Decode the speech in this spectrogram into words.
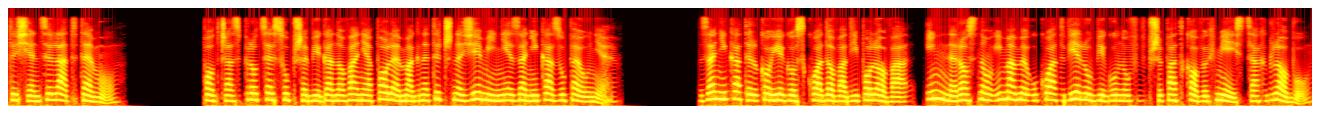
tysięcy lat temu. Podczas procesu przebieganowania pole magnetyczne Ziemi nie zanika zupełnie. Zanika tylko jego składowa dipolowa, inne rosną i mamy układ wielu biegunów w przypadkowych miejscach globu.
